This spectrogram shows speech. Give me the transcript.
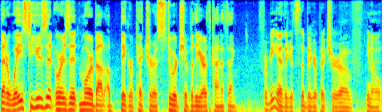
better ways to use it or is it more about a bigger picture a stewardship of the earth kind of thing? For me, I think it's the bigger picture of you know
